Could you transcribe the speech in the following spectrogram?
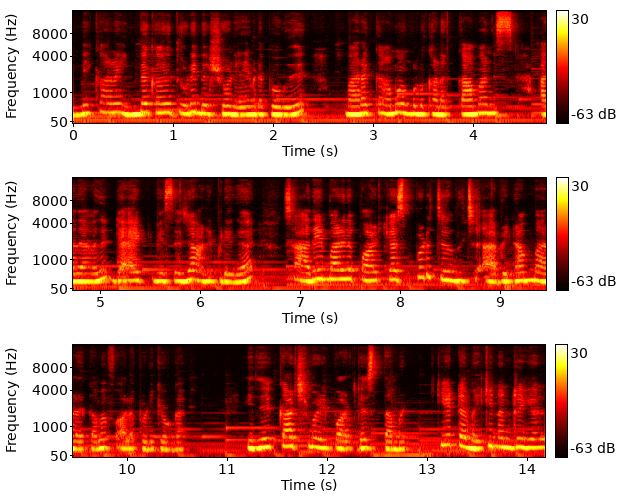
இன்னைக்கான இந்த கருத்தோட இந்த ஷோ நிறைவிட போகுது. மறக்காமல் உங்களுக்கான கமெண்ட்ஸ் அதாவது டைரக்ட் மெசேஜாக அனுப்பிடுங்க. ஸோ அதே மாதிரி இந்த பாட்காஸ்ட் பிடிச்சிருந்துச்சு அப்படின்னா மறக்காமல் ஃபாலோ பண்ணிக்கோங்க. இது காட்சி மொழி பாட்காஸ்ட் தமிழ். கேட்டமைக்கு நன்றிகள்.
